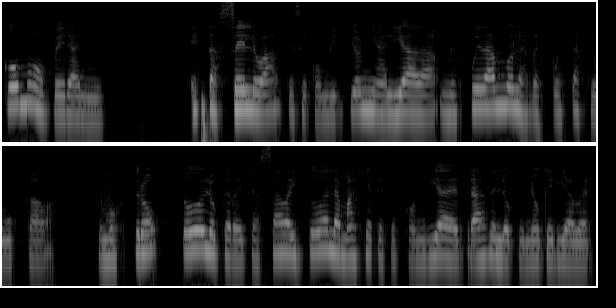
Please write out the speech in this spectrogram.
cómo opera en mí. Esta selva, que se convirtió en mi aliada, me fue dando las respuestas que buscaba, me mostró todo lo que rechazaba y toda la magia que se escondía detrás de lo que no quería ver.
